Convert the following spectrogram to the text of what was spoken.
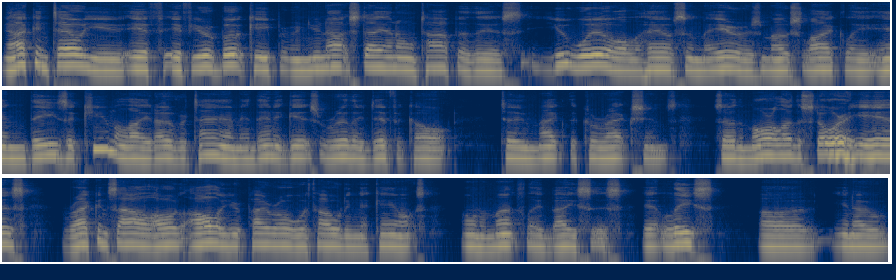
Now I can tell you if if you're a bookkeeper and you're not staying on top of this, you will have some errors most likely and these accumulate over time and then it gets really difficult to make the corrections. So the moral of the story is reconcile all, all of your payroll withholding accounts on a monthly basis, at least, uh, you know,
